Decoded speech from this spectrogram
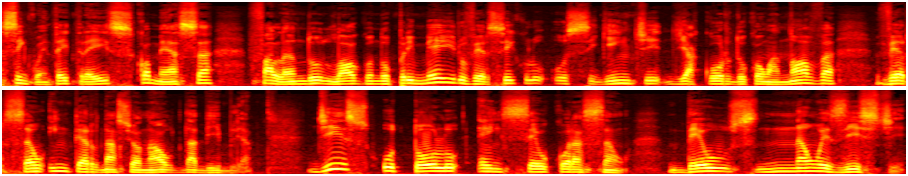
53, começa falando logo no primeiro versículo o seguinte, de acordo com a nova versão internacional da Bíblia. Diz o tolo em seu coração: Deus não existe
